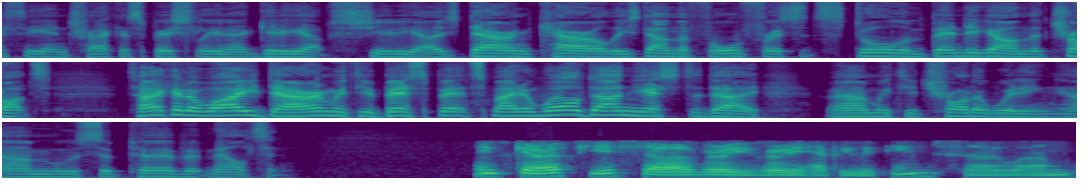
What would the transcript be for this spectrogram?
SEN track, especially in our Giddy Up studios. Darren Carroll, he's done the form for us at Stawell and Bendigo on the trots. Take it away, Darren, with your best bets, mate. And well done yesterday um, with your trotter winning. Um, it was superb at Melton. Thanks, Gareth. Yes, uh, very, very happy with him. So, um,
